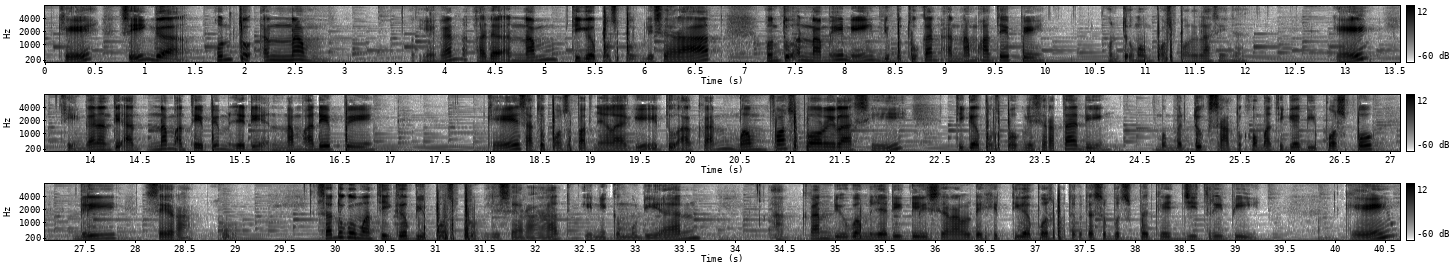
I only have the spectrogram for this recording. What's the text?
Oke, sehingga untuk 6 ya kan ada 6 3 fosfogliserat untuk 6 ini dibutuhkan 6 ATP untuk memfosforilasinya. Oke sehingga nanti 6 ATP menjadi 6 ADP. Oke, satu fosfatnya lagi itu akan memfosforilasi 3 fosfogliserat tadi membentuk 1,3 bifosfogliserat. 1,3 bifosfogliserat ini kemudian akan diubah menjadi gliseraldehid 3 fosfat kita sebut sebagai G3P. Oke.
